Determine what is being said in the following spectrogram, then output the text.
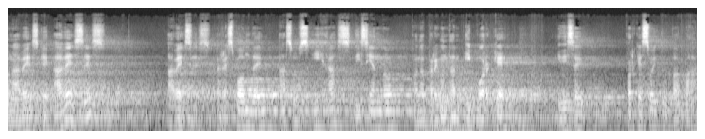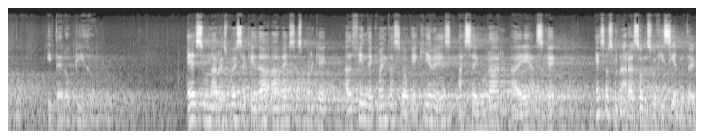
una vez que a veces, a veces responde a sus hijas diciendo, cuando preguntan ¿y por qué? Y dice, porque soy tu papá y te lo pido. Es una respuesta que da a veces porque al fin de cuentas lo que quiere es asegurar a ellas que eso es una razón suficiente.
